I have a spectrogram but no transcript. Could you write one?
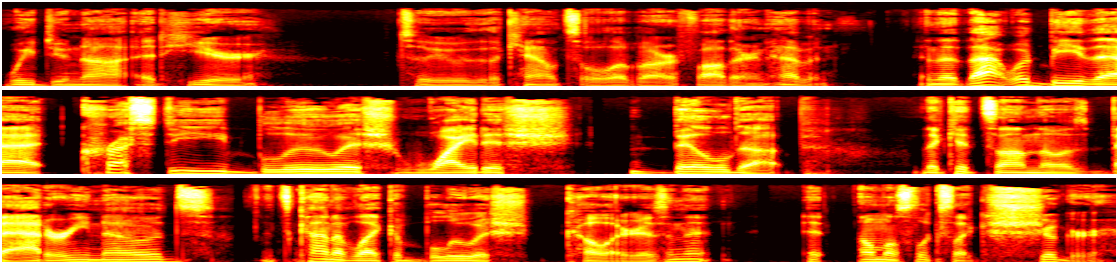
we do not adhere to the counsel of our Father in heaven. And that that would be that crusty, bluish, whitish buildup that gets on those battery nodes. It's kind of like a bluish color, isn't it? it almost looks like sugar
